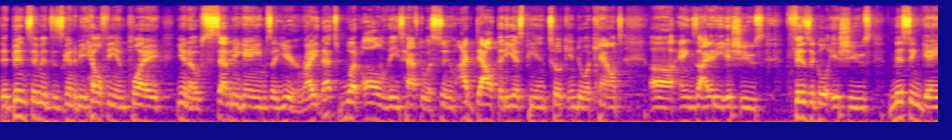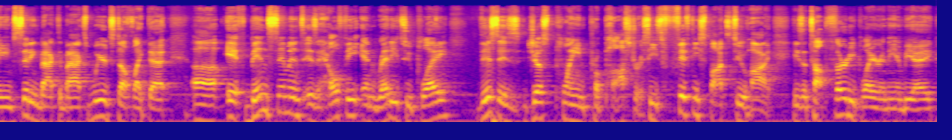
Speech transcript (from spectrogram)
that Ben Simmons is going to be healthy and play, you know, 70 games a year, right? That's what all of these have to assume. I doubt that ESPN took into account uh, anxiety issues, physical issues, missing games, sitting back to backs, weird stuff like that. Uh, if Ben Simmons is healthy and ready to play, this is just plain preposterous. He's 50 spots too high. He's a top 30 player in the NBA,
